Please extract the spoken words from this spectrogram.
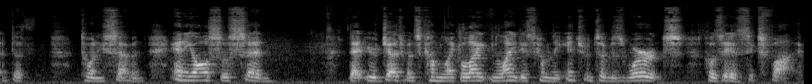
uh, to 27. And He also said that your judgments come like light, and light is from the entrance of His words, Hosea 6 5.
